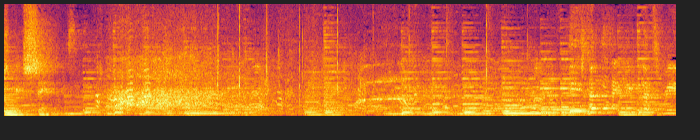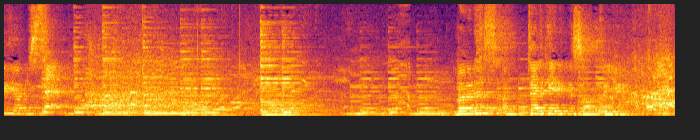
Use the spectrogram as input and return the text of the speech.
You'd really upset. Murders, I'm dedicating this song for you.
